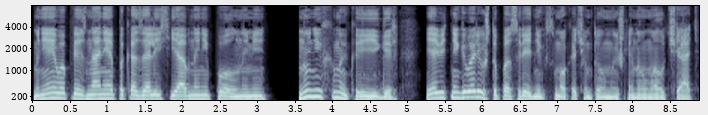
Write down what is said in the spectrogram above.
Мне его признания показались явно неполными. Ну не хмыкай, Игорь. Я ведь не говорю, что посредник смог о чем-то умышленно умолчать.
